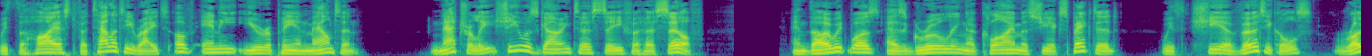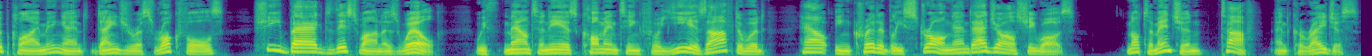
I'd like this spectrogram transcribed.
with the highest fatality rate of any European mountain. Naturally, she was going to see for herself. And though it was as grueling a climb as she expected, with sheer verticals, rope climbing, and dangerous rockfalls, she bagged this one as well, with mountaineers commenting for years afterward how incredibly strong and agile she was, not to mention tough and courageous.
